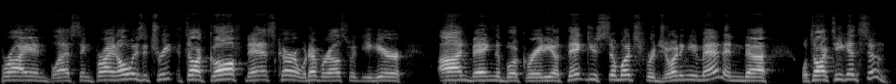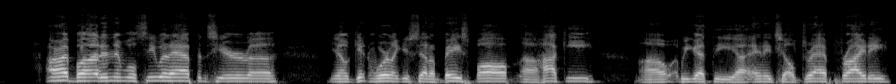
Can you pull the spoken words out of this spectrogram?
Brian Blessing. Brian, always a treat to talk golf, NASCAR, or whatever else with you here on Bang the Book Radio. Thank you so much for joining me, man, and uh, we'll talk to you again soon. All right, bud, and then we'll see what happens here. Uh, you know, getting word, like you said, on baseball, uh, hockey. Uh, we got the uh, NHL draft Friday.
